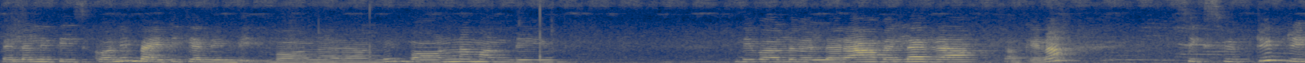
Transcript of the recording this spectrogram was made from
పిల్లల్ని తీసుకొని బయటికి వెళ్ళింది బాగున్నారా అండి? బాగున్నామండి. మీ వాళ్ళు వెళ్ళారా? వెళ్ళారా? ఓకేనా? Six fifty free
